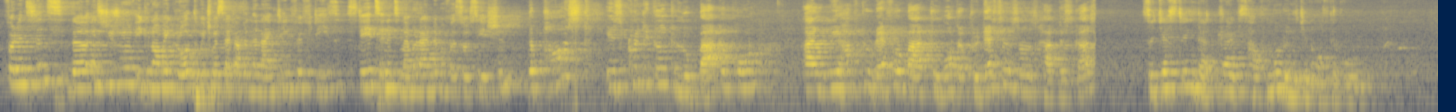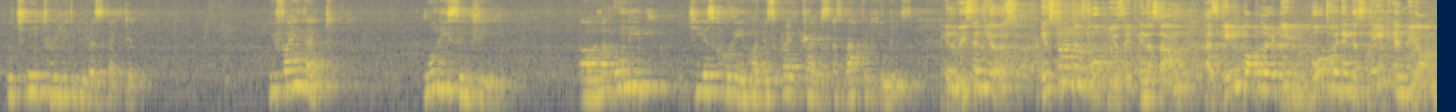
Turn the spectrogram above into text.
For instance, the Institute of Economic Growth, which was set up in the 1950s, states in its Memorandum of Association, the past is critical to look back upon and we have to refer back to what our predecessors have discussed. Suggesting that tribes have no religion of their own, which need to really be respected. We find that more recently, uh, not only G.S. Ghurye, who had described tribes as backward Hindus, in recent years, instrumental folk music in Assam has gained popularity both within the state and beyond.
